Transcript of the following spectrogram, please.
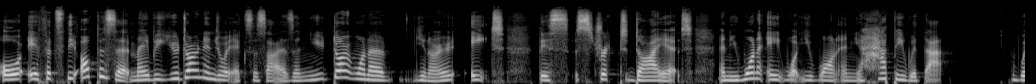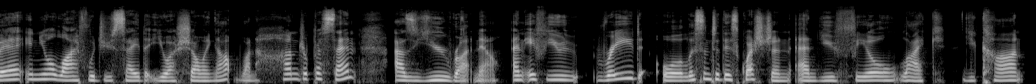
Or if it's the opposite, maybe you don't enjoy exercise and you don't want to, you know, eat this strict diet and you want to eat what you want and you're happy with that. Where in your life would you say that you are showing up 100% as you right now? And if you read or listen to this question and you feel like you can't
